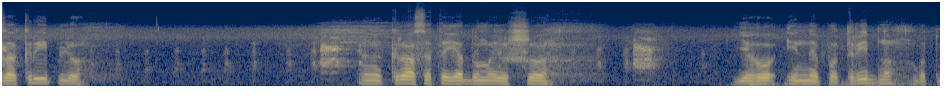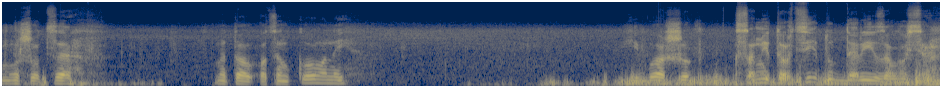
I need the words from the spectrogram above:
закріплю. Е, Красити, я думаю, що його і не потрібно, бо тому що це метал оцинкований. Хіба що самі торці тут де різалося.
